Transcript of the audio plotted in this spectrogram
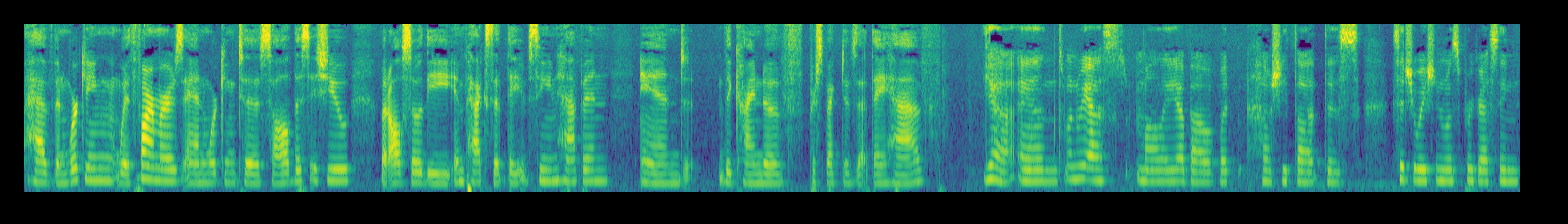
have been working with farmers and working to solve this issue, but also the impacts that they've seen happen and the kind of perspectives that they have. Yeah, and when we asked Molly about what how she thought this situation was progressing,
